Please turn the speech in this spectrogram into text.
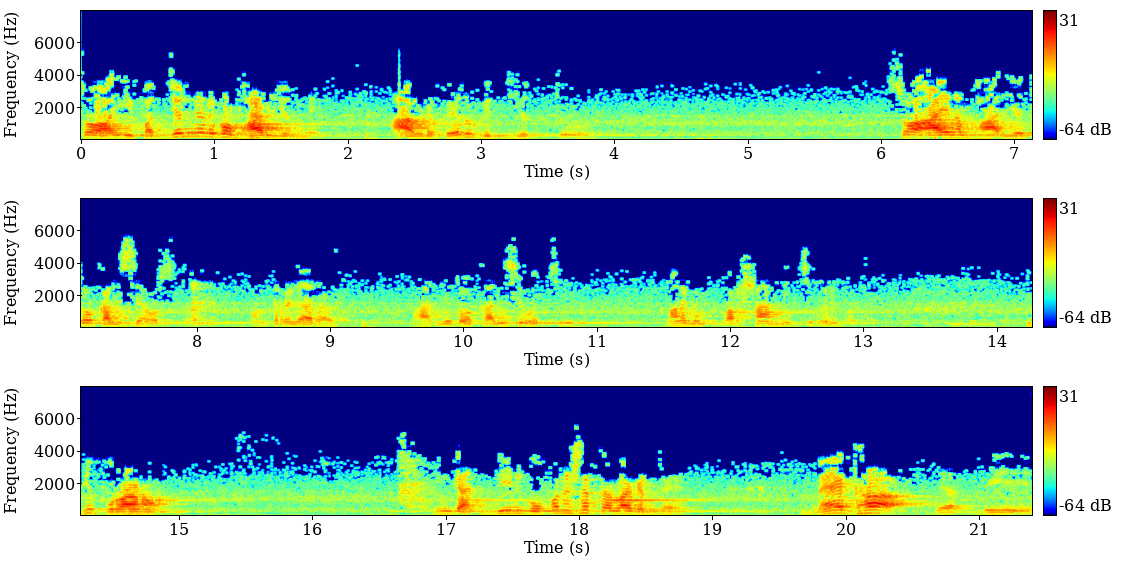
సో ఈ పర్జన్యుడికి ఒక భార్య ఉంది. ఆవిడ పేరు విద్యుత్తు. సో ఆయన భార్యతో కలిసే వస్తాడు. ఒంటరిగా రాడు. భార్యతో కలిసి వచ్చి మనకు వర్షాన్ని ఇచ్చి వెళ్ళిపోతాడు. ఇది పురాణం. ఇంకా దీనికి ఉపనిషత్తు ఎలాగంటే మేఘ the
